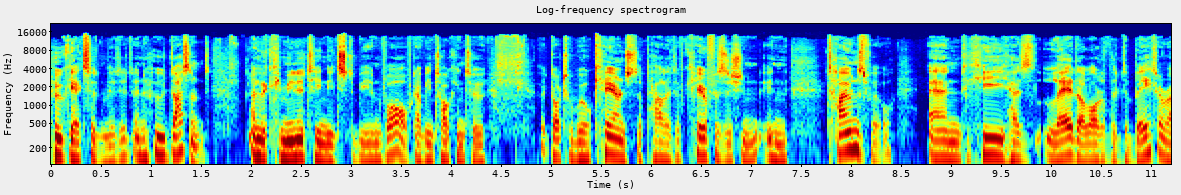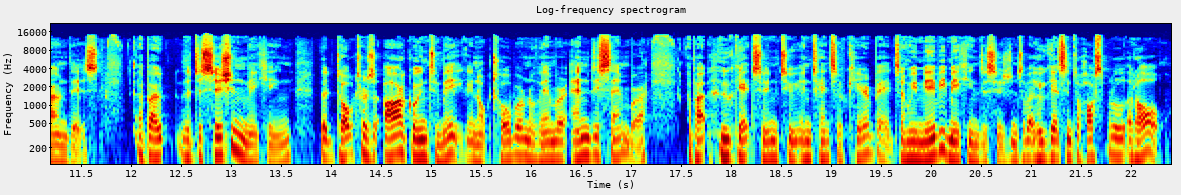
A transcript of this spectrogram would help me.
who gets admitted, and who doesn't. And the community needs to be involved. I've been talking to uh, Dr. Will Cairns, a palliative care physician in Townsville, and he has led a lot of the debate around this about the decision making that doctors are going to make in October, November, and December about who gets into intensive care beds. And we may be making decisions about who gets into hospital at all.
